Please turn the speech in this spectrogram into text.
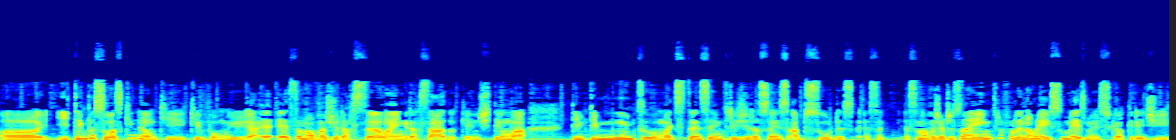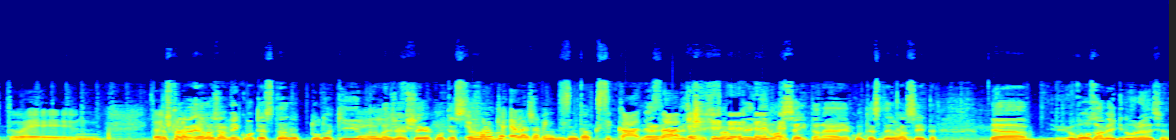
Uh, e tem pessoas que não, que, que vão. E essa nova geração é engraçado, que a gente tem uma. Tem, tem muito uma distância entre gerações absurdas. Essa, essa nova geração entra e fala, não, é isso mesmo, é isso que eu acredito. É. Então, é ela, ela, já vem contestando tudo aquilo, é. ela já chega contestando. Eu falo né? que ela já vem desintoxicada, é, sabe? É não, e não aceita, né? Contestando e não aceita. É, eu vou usar minha ignorância,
